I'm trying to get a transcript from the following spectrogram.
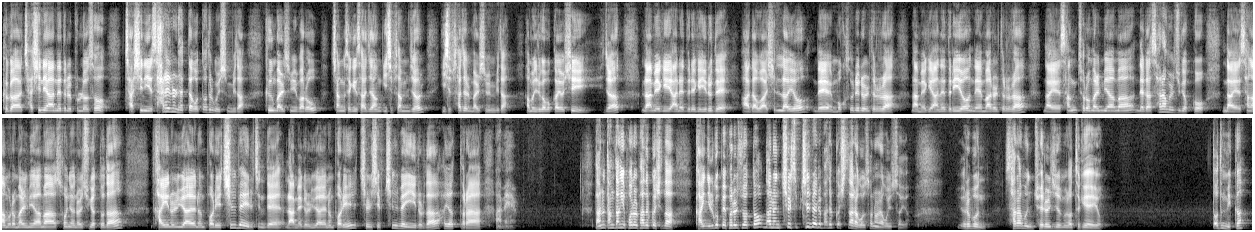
그가 자신의 아내들을 불러서 자신이 살인을 했다고 떠들고 있습니다. 그 말씀이 바로 창세기 4장 23절, 24절 말씀입니다. 한번 읽어볼까요? 시작. 라멕이 아내들에게 이르되 아다와 신라여 내 목소리를 들으라 남에게 아내들이여 내 말을 들으라 나의 상처로 말미암아 내가 사람을 죽였고 나의 상함으로 말미암아 소년을 죽였도다 가인을 위하여는 벌이 7배일진데 라멕을 위하여는 벌이 77배에 이르다 하였더라. 아멘. 나는 당당히 벌을 받을 것이다. 가인 7배 벌을 주었다. 나는 77배를 받을 것이다 라고 선언하고 있어요. 여러분, 사람은 죄를 지으면 어떻게 해요? 떠듭니까?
